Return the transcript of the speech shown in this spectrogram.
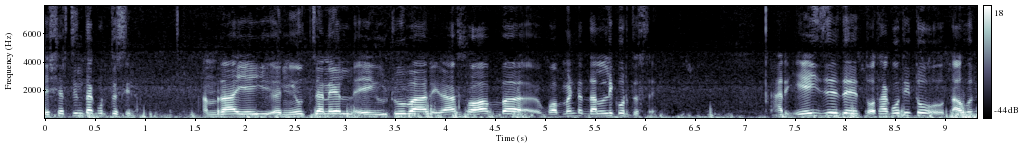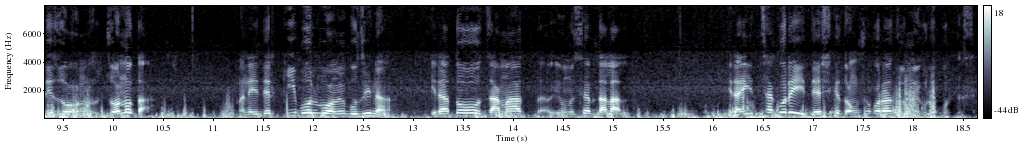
দেশের চিন্তা করতেছি না। আমরা এই নিউজ চ্যানেল এই ইউটিউবার এরা সব গভর্নমেন্টের দালালি করতেছে। আর এই যে যে তথাকথিত তাহুদি জন- জনতা মানে এদের কি বলব আমি বুঝি না। এরা তো জামাত, ইউনুসের দালাল। এরা ইচ্ছা করেই দেশকে ধ্বংস করার জন্য এগুলো করতেছে।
